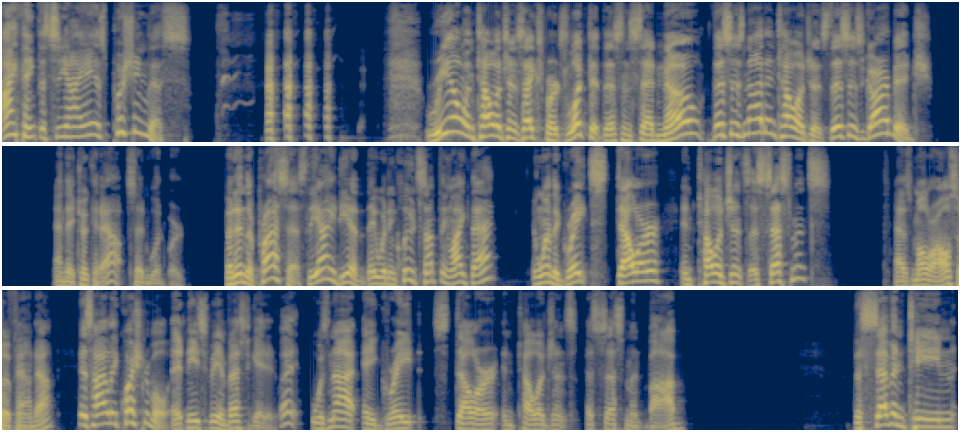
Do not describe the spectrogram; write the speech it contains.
I think the CIA is pushing this. Real intelligence experts looked at this and said, no, this is not intelligence. This is garbage. And they took it out, said Woodward. But in the process, the idea that they would include something like that in one of the great stellar intelligence assessments, as Mueller also found out, is highly questionable. It needs to be investigated. It was not a great stellar intelligence assessment, Bob. The 17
